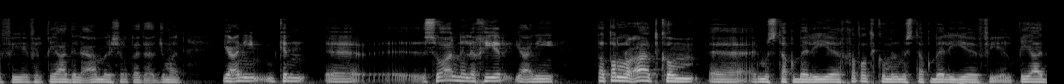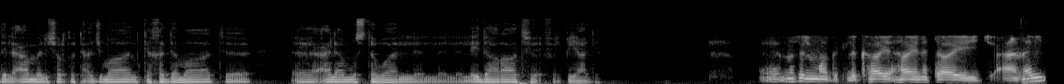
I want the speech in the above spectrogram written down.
في في القيادة العامة لشرطة عجمان. يعني يمكن سؤالنا الأخير يعني تطلعاتكم المستقبلية خططكم المستقبلية في القيادة العامة لشرطة عجمان كخدمات على مستوى الإدارات في القيادة. مثل ما قلت لك هاي هاي نتائج عمل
